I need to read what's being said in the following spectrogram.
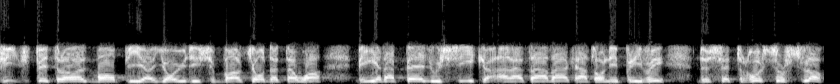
vit du pétrole, bon, puis euh, ils ont eu des subventions d'Ottawa, mais ils rappellent aussi qu'en attendant, quand on est privé de cette ressource-là,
